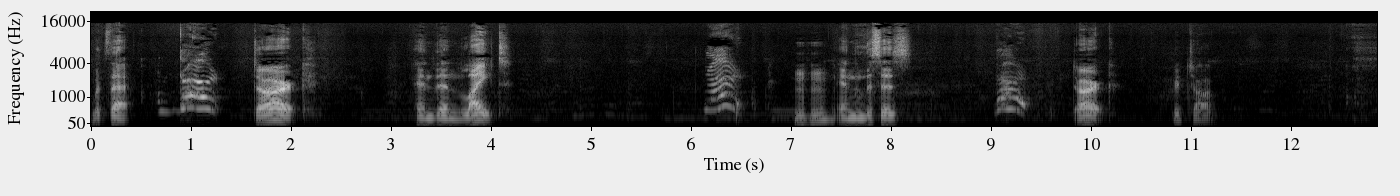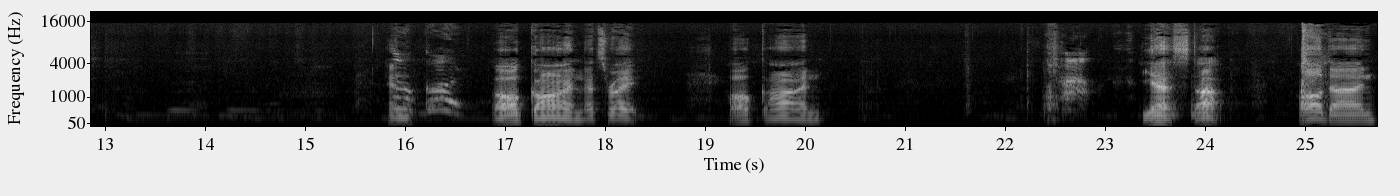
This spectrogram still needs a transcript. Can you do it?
What's that? Dark. Dark. And then light. Mm-hmm. And this is dark. dark. Good job. And all gone. That's right. All gone. Yes, stop. All done.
